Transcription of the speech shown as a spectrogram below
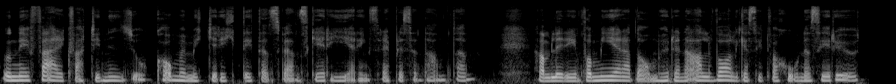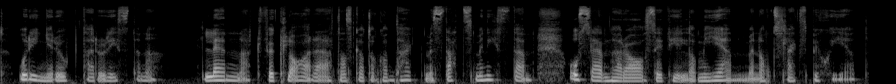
Ungefär kvart i nio kommer mycket riktigt den svenska regeringsrepresentanten. Han blir informerad om hur den allvarliga situationen ser ut och ringer upp terroristerna. Lennart förklarar att han ska ta kontakt med statsministern och sen höra av sig till dem igen med något slags besked.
